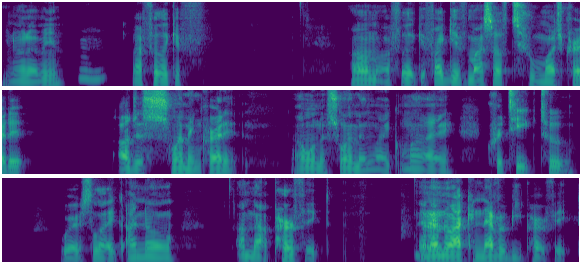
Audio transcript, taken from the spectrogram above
You know what I mean? hmm But I feel like if I don't know, I feel like if I give myself too much credit, I'll just swim in credit. I want to swim in like my critique too, where it's like I know I'm not perfect But and I know I can never be perfect.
